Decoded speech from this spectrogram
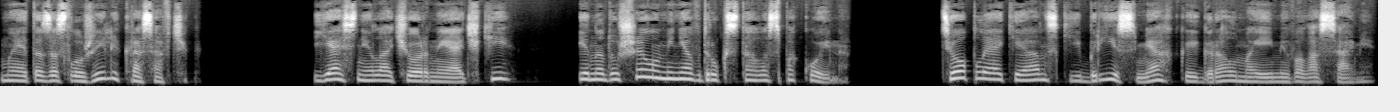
Мы это заслужили, красавчик». Я сняла черные очки, и на душе у меня вдруг стало спокойно. Теплый океанский бриз мягко играл моими волосами.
